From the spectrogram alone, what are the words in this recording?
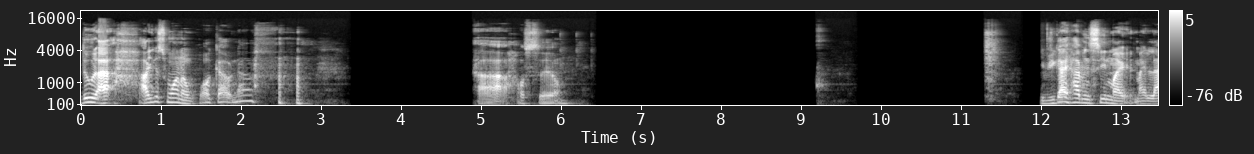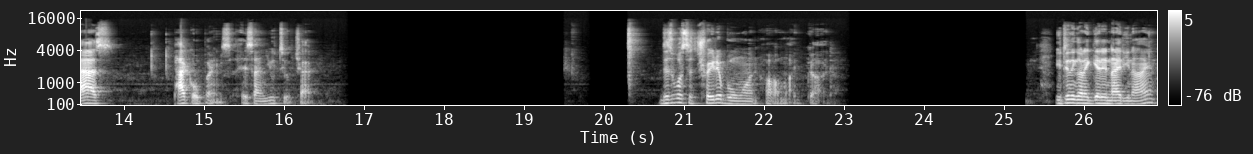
Dude, I I just want to walk out now. Ah, uh, wholesale. If you guys haven't seen my my last pack openings, it's on YouTube chat. This was a tradable one. Oh my god. You think they're gonna get a 99?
